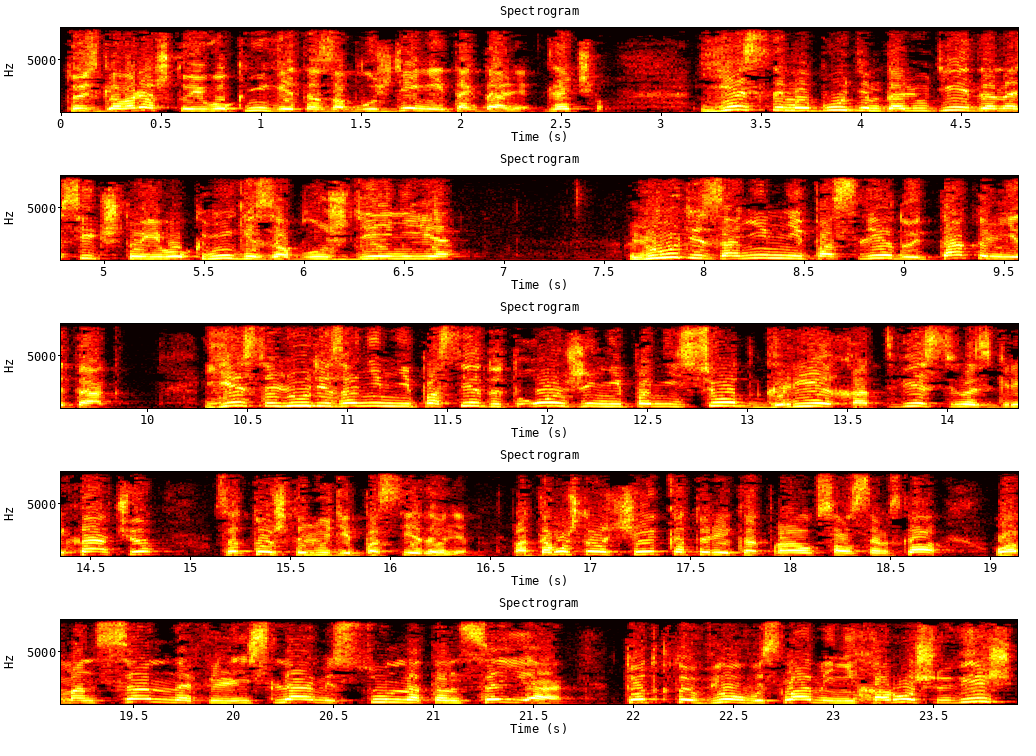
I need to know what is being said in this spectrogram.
То есть говорят, что его книги это заблуждение и так далее. Для чего? Если мы будем до людей доносить, что его книги заблуждение, люди за ним не последуют, так или не так? Если люди за ним не последуют, он же не понесет грех, ответственность греха, что? За то, что люди последовали. Потому что он человек, который, как пророк Салсам сказал, «Уаман санна фил исламе суннатан сайя». Тот, кто ввел в исламе нехорошую вещь,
